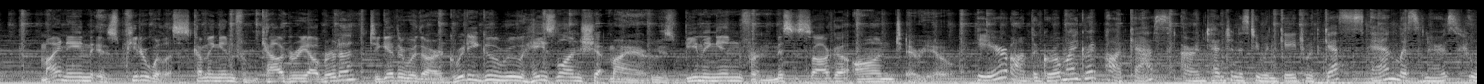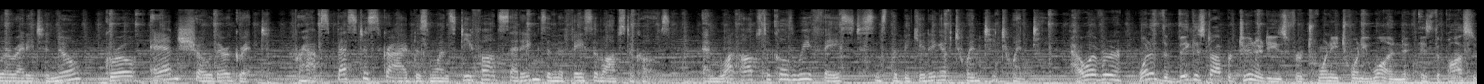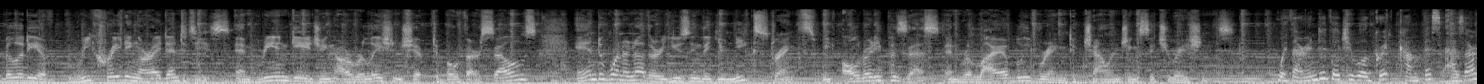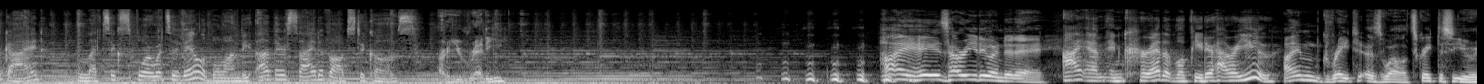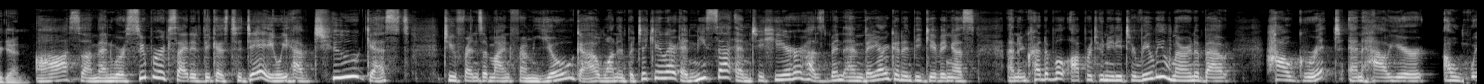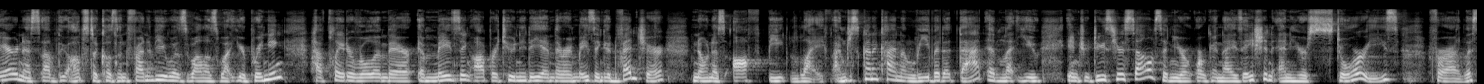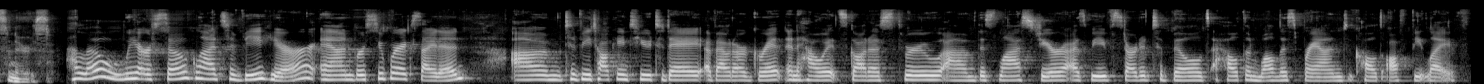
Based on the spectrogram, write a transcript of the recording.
My name is Peter Willis, coming in from Calgary, Alberta, together with our gritty guru Hazelon Shetmeyer, who's beaming in from Mississauga, Ontario. Here on the Grow My Grit podcast, our intention is to engage with guests and listeners who are ready to know, grow, and show their grit. Perhaps best described as one's default settings in the face of obstacles, and what obstacles we've faced since the beginning of 2020. However, one of the biggest opportunities for 2021 is the possibility of recreating our identities and re engaging our relationship to both ourselves and to one another using the unique strengths we already possess and reliably bring to challenging situations. With our individual grit compass as our guide, let's explore what's available on the other side of obstacles. Are you ready? Hi, Hayes. How are you doing today? I am incredible, Peter. How are you? I'm great as well. It's great to see you again. Awesome. And we're super excited because today we have two guests, two friends of mine from yoga, one in particular, Aneesa and Tahir, her husband, and they are going to be giving us an incredible opportunity to really learn about how grit and how your awareness of the obstacles in front of you, as well as what you're bringing, have played a role in their amazing opportunity and their amazing adventure known as Offbeet Life. I'm just going to kind of leave it at that and let you introduce yourselves and your organization and your stories for our listeners. Hello, we are so glad to be here and we're super excited um, to be talking to you today about our grit and how it's got us through um, this last year as we've started to build a health and wellness brand called Offbeet Life.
